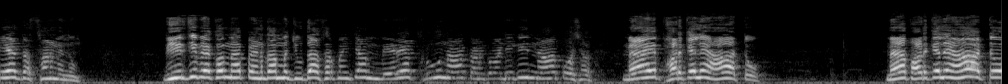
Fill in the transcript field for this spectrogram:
ਇਹ ਦੱਸਣ ਮੈਨੂੰ। ਵੀਰ ਜੀ ਵੇਖੋ ਮੈਂ ਪਿੰਡ ਦਾ ਮੌਜੂਦਾ ਸਰਪੰਚ ਆ। ਮੇਰੇ ਥਰੂ ਨਾ ਕਣਕ ਵੰਡੀ ਗਈ ਨਾ ਕੁਛ। ਮੈਂ ਇਹ ਫੜ ਕੇ ਲਿਆ ਆਟੋ। ਮੈਂ ਫੜ ਕੇ ਲਿਆ ਆਟੋ।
